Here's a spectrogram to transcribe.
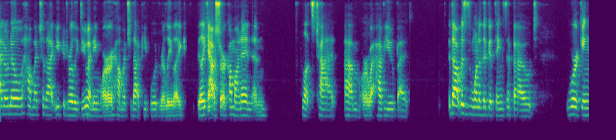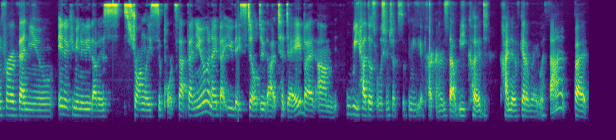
I don't know how much of that you could really do anymore, or how much of that people would really like be like, yeah, sure, come on in and let's chat um, or what have you. But that was one of the good things about working for a venue in a community that is strongly supports that venue and i bet you they still do that today but um, we had those relationships with the media partners that we could kind of get away with that but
